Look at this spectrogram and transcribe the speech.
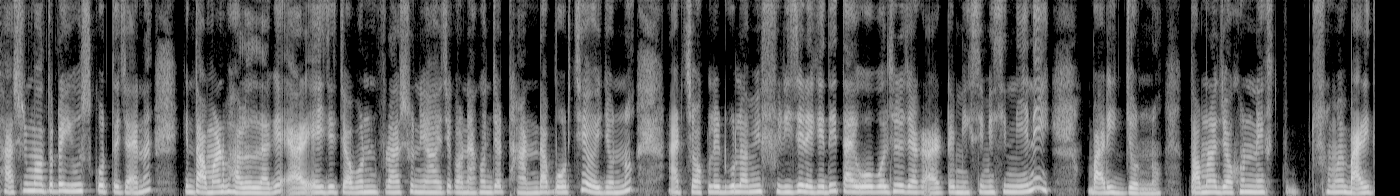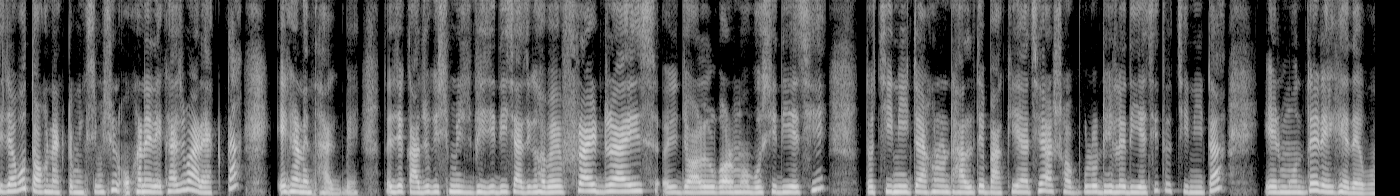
শাশুড়ি মতোটা ইউজ করতে চায় না, কিন্তু আমার ভালো লাগে। আর এই যে চবন ব্রাশও নেওয়া হয়েছে, কারণ এখন যা ঠান্ডা পড়ছে ওই জন্য, আর চকলেটগুলো আমি ফ্রিজে রেখে দিই, তাই ও বলছিল যে আরেকটা মিক্সি মেশিন নিয়ে নিই বাড়ির জন্য। তো আমরা যখন নেক্সট সময় বাড়িতে যাব, তখন একটা মিক্সি মেশিন ওখানে রেখে আসব, আর একটা এখানে থাকবে। তো যে কাজু কিশমিশ কিশমিশ ভিজিয়ে দিয়েছি। আজকে হবে ফ্রাইড রাইস ওই জল গরমও বসিয়ে দিয়েছি। তো চিনিটা এখনও ঢালতে বাকি আছে আর সবগুলো ঢেলে দিয়েছি। তো চিনিটা এর মধ্যে রেখে দেবো।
